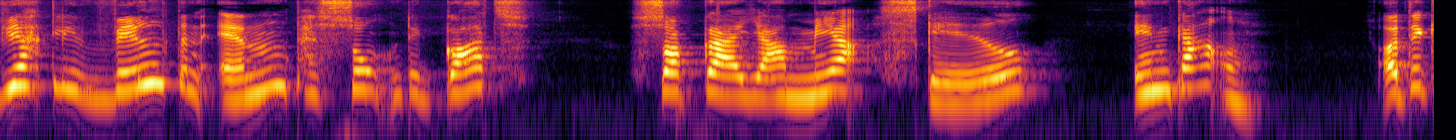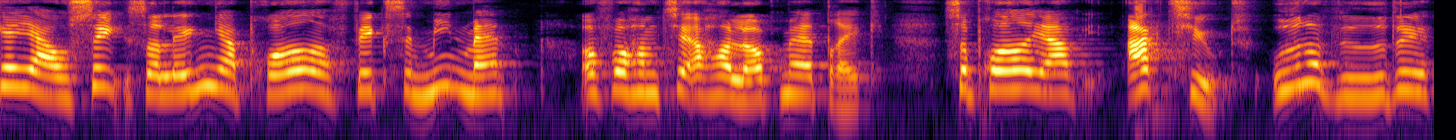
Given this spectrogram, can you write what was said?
virkelig vil den anden person det godt, så gør jeg mere skade en gavn. Og det kan jeg jo se, så længe jeg prøvede at fikse min mand og få ham til at holde op med at drikke. Så prøvede jeg aktivt, uden at vide det,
